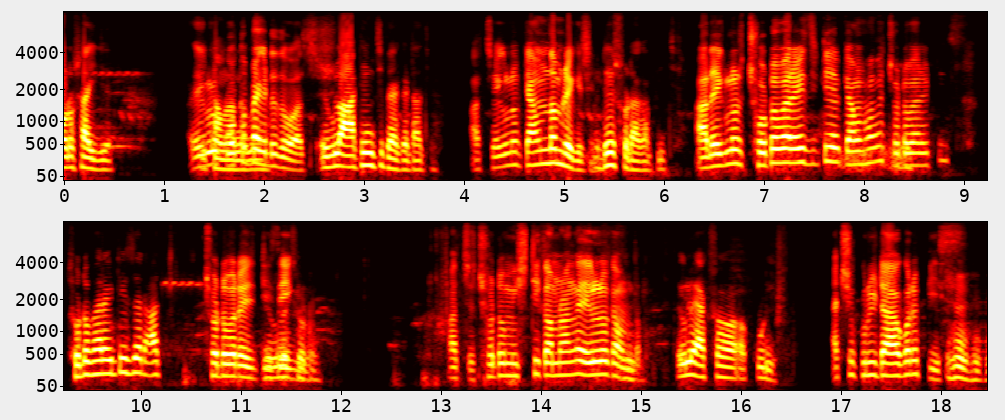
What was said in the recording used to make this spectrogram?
বড় সাইজের। এগুলো কত প্যাকেটে দেওয়া আছে? এগুলো আট ইঞ্চি প্যাকেট আছে। আচ্ছা এগুলো কেমন দাম রেখেছেন? দেড়শো টাকা পিস আর এগুলোর ছোট ভ্যারাইটি কেমন হবে? ছোট ভ্যারাইটি ছোট ভ্যারাইটিস এর আছে ছোট ভ্যারাইটিস ছোট। আচ্ছা ছোট মিষ্টি কামরাঙ্গা এগুলো কেমন দাম? এগুলো একশো কুড়ি। একশো কুড়ি টাকা করে পিস হুম হুম।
